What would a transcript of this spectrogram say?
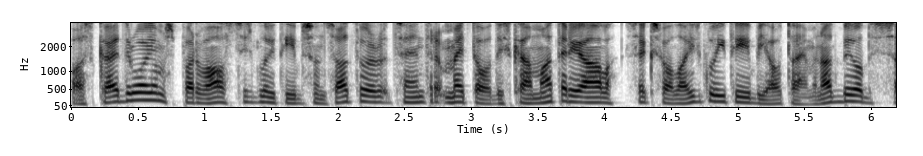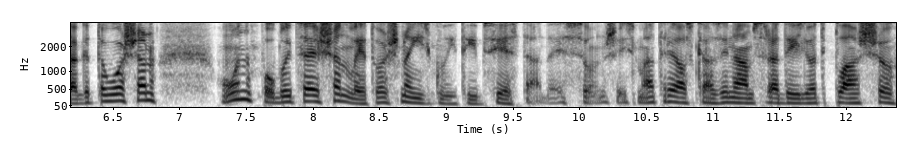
paskaidrojums par valsts izglītības un satura centra metodiskā materiāla, seksuālā izglītība, jautājumu un atbildes sagatavošanu un publicēšanu lietošanai izglītības iestādēs. Un šis materiāls, kā zināms, radīja ļoti plašu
